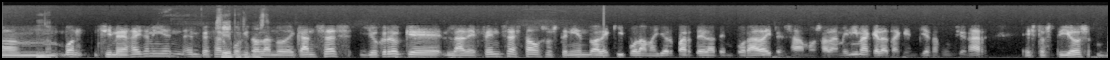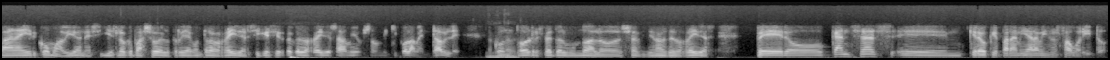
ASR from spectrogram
No. Bueno, si me dejáis a mí empezar Sí, un poquito hablando de Kansas, yo creo que la defensa ha estado sosteniendo al equipo la mayor parte de la temporada y pensábamos, a la mínima que el ataque empieza a funcionar, estos tíos van a ir como aviones. Y es lo que pasó el otro día contra los Raiders. Sí que es cierto que los Raiders ahora mismo son un equipo lamentable, Lamentable. con todo el respeto del mundo a los aficionados de los Raiders. Pero Kansas eh, creo que para mí ahora mismo es favorito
